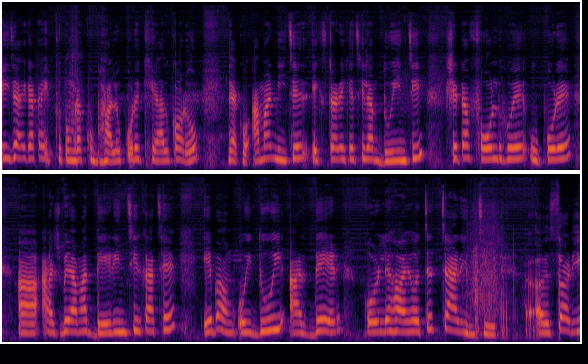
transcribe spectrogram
এই জায়গাটা একটু তোমরা খুব ভালো করে খেয়াল করো। দেখো, আমার নিচে এক্সট্রা রেখেছিলাম দুই ইঞ্চি, সেটা ফোল্ড হয়ে উপরে আসবে আমার দেড় ইঞ্চির কাছে এবং ওই দুই আর দেড় করলে হয় হচ্ছে চার ইঞ্চি। সরি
